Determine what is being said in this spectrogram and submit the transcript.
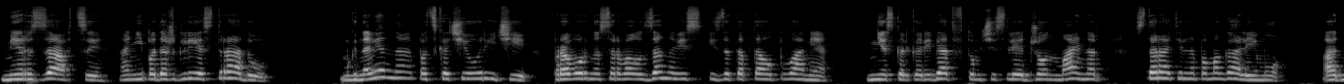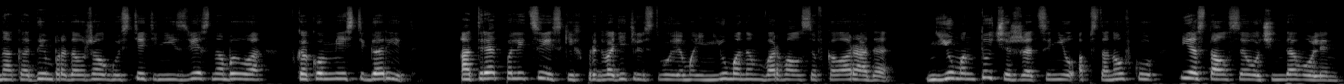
«Мерзавцы! Они подожгли эстраду!» Мгновенно подскочил Ричи, проворно сорвал занавес и затоптал пламя. Несколько ребят, в том числе Джон Майнард, старательно помогали ему. Однако дым продолжал густеть, и неизвестно было, в каком месте горит. Отряд полицейских, предводительствуемый Ньюманом, ворвался в Колорадо. Ньюман тотчас же оценил обстановку и остался очень доволен.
